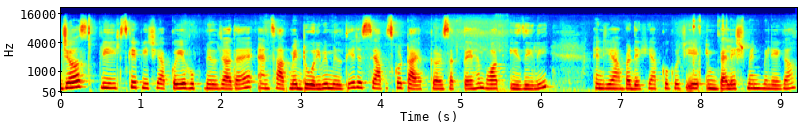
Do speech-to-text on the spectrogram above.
जस्ट प्लीट्स के पीछे आपको ये हुक मिल जाता है एंड साथ में डोरी भी मिलती है जिससे आप इसको टाइप कर सकते हैं बहुत ईजीली एंड यहाँ पर देखिए आपको कुछ ये एम्बेलिशमेंट मिलेगा।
